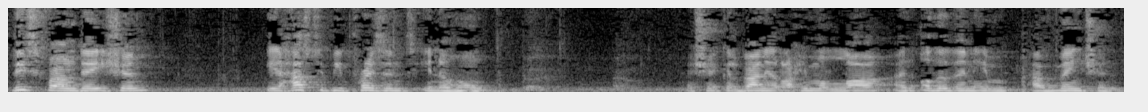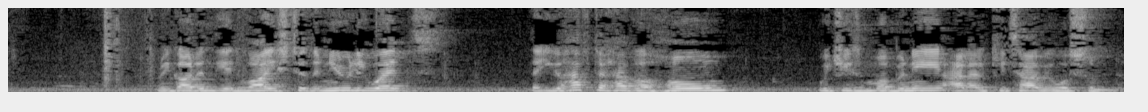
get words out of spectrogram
This foundation, it has to be present in a home. As Shaykh Al-Albani rahimullah and other than him have mentioned regarding the advice to the newlyweds that you have to have a home which is mabni al-kitabi wa sunnah.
